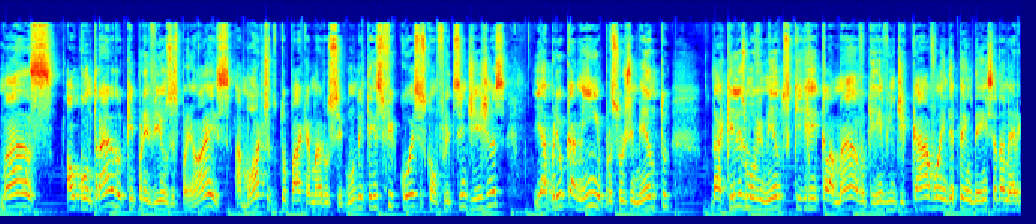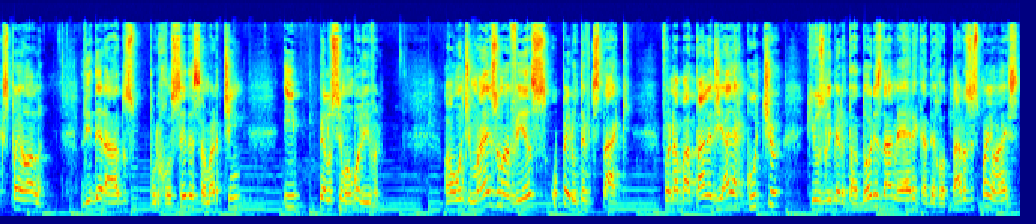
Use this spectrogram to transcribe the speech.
Mas, ao contrário do que previam os espanhóis, a morte do Tupac Amaru II intensificou esses conflitos indígenas e abriu caminho para o surgimento daqueles movimentos que reclamavam, que reivindicavam a independência da América Espanhola, liderados por José de San Martín e pelo Simão Bolívar. Onde mais uma vez o Peru teve destaque. Foi na Batalha de Ayacucho que os libertadores da América derrotaram os espanhóis,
